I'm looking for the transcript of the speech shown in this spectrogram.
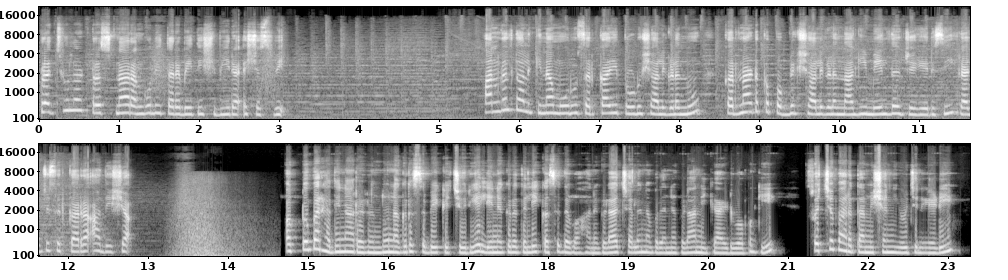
ಪ್ರಜ್ವಲ ಟ್ರಸ್ಟ್ನ ರಂಗೋಲಿ ತರಬೇತಿ ಶಿಬಿರ ಯಶಸ್ವಿ. ಹಾನಗಲ್ ತಾಲೂಕಿನ ಮೂರು ಸರ್ಕಾರಿ ಪ್ರೌಢಶಾಲೆಗಳನ್ನು ಕರ್ನಾಟಕ ಪಬ್ಲಿಕ್ ಶಾಲೆಗಳನ್ನಾಗಿ ಮೇಲ್ದರ್ಜೆಗೇರಿಸಿ ರಾಜ್ಯ ಸರ್ಕಾರ ಆದೇಶ. ಅಕ್ಟೋಬರ್ ಹದಿನಾರರಂದು ನಗರಸಭೆ ಕಚೇರಿಯಲ್ಲಿ ನಗರದಲ್ಲಿ ಕಸದ ವಾಹನಗಳ ಚಲನವಲನಗಳ ನಿಗಾ ಇಡುವ ಬಗ್ಗೆ ಸ್ವಚ್ಛ ಭಾರತ ಮಿಷನ್ ಯೋಜನೆಯಡಿ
